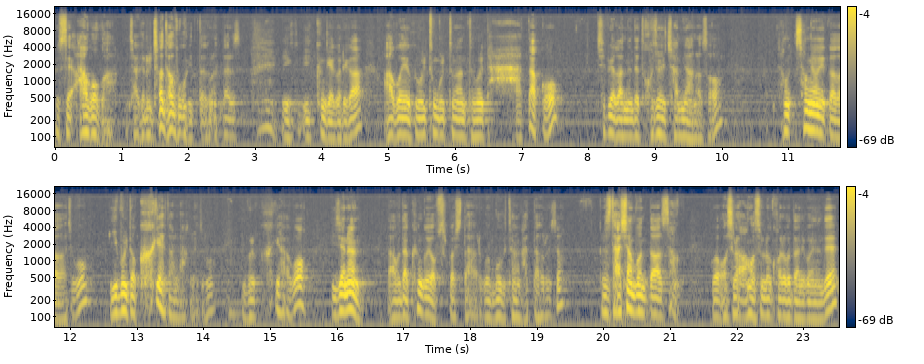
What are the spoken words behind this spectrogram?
글쎄 악어가 자기를 쳐다보고 있다 그런다. 그래서 이큰 개구리가 악어의 그 울퉁불퉁한 등을 다 닦고 집에 갔는데 도저히 잠이 안 와서 성, 성형외과 가가지고 입을 더 크게 해달라 그래가지고 입을 크게 하고 이제는 나보다 큰 거에 없을 것이다. 그리고 목욕탕을 갔다 그러죠. 그래서 다시 한번 또싹 어슬렁어슬렁 걸어 다니고 있는데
